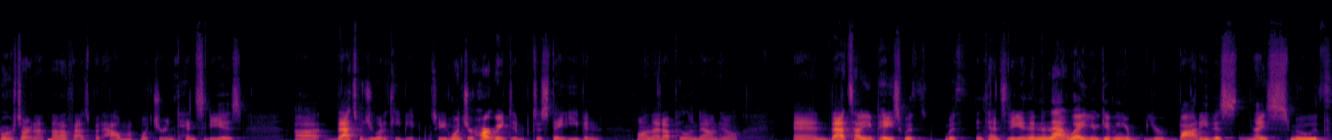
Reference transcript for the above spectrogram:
or sorry, not, not how fast, but how what your intensity is. Uh, that's what you want to keep even. So you'd want your heart rate to, to stay even on that uphill and downhill, and that's how you pace with with intensity. And then in that way, you're giving your your body this nice smooth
